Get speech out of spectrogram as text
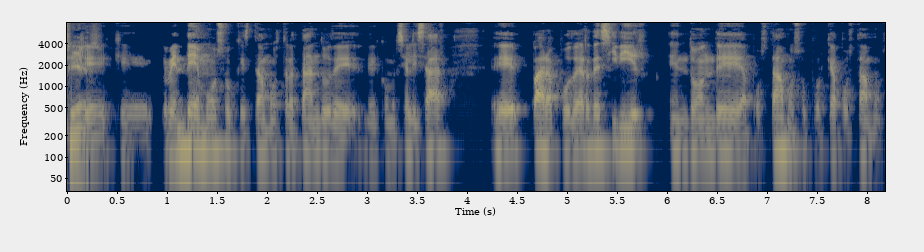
que, vendemos o que estamos tratando de, comercializar eh, para poder decidir en dónde apostamos o por qué apostamos.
